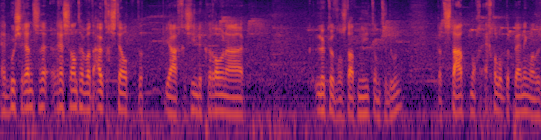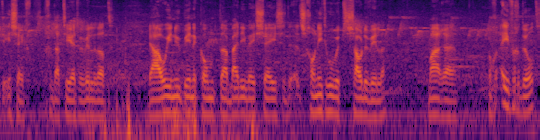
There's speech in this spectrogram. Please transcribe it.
het Bush restaurant hebben we wat uitgesteld. Dat, ja, gezien de corona lukt het ons dat niet om te doen. Dat staat nog echt wel op de planning, want het is echt gedateerd. We willen dat ja, hoe je nu binnenkomt daar bij die wc's. Het het is gewoon niet hoe we het zouden willen. Maar eh, nog even geduld.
